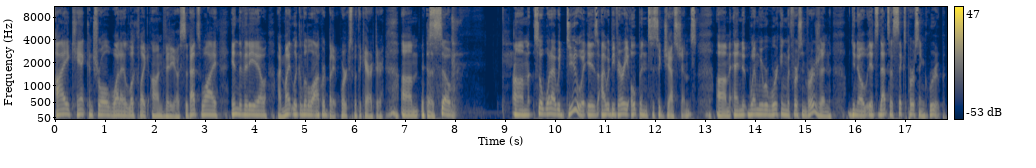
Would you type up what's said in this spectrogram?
I can't control what I look like on video. So that's why in the video I might look a little awkward, but it works with the character. Um, It does. So. Um, so what I would do is I would be very open to suggestions. Um, and when we were working with First Inversion, you know, it's that's a six person group.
